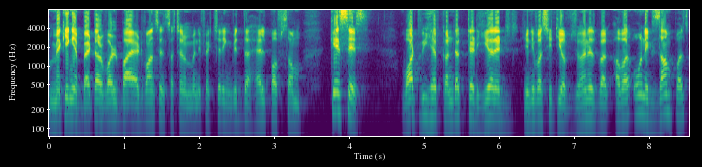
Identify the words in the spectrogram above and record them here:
making a better world by advanced and sustainable manufacturing with the help of some cases what we have conducted here at University of Johannesburg, our own examples,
